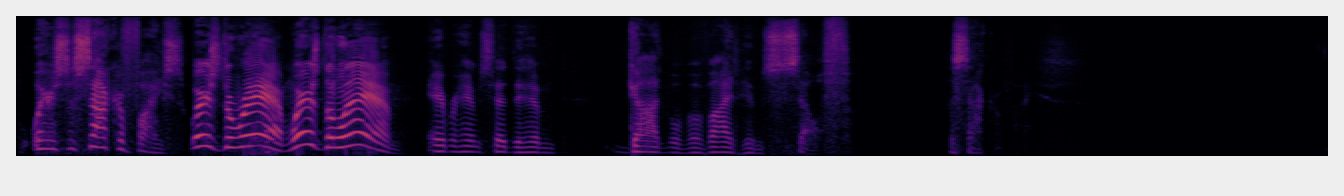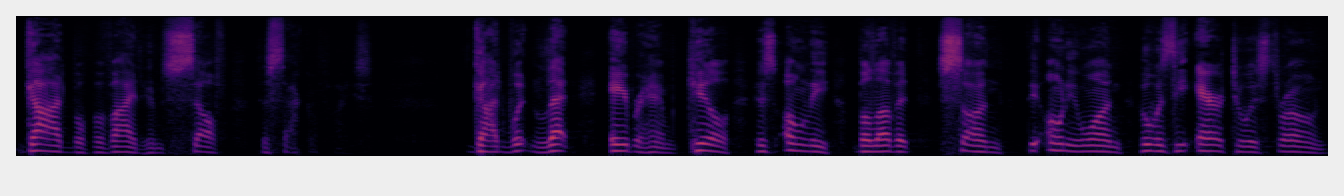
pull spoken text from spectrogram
But where's the sacrifice? Where's the ram? Where's the lamb? Abraham said to him, God will provide himself the sacrifice. God will provide himself the sacrifice. God wouldn't let Abraham kill his only beloved son, the only one who was the heir to his throne,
